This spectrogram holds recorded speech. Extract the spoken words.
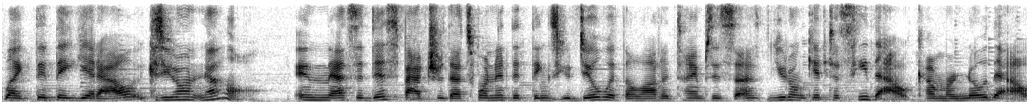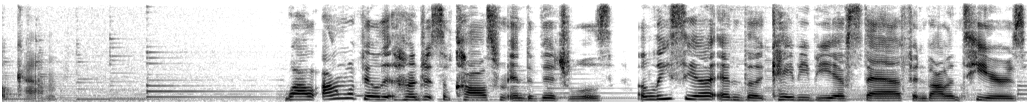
Like, did they get out? Because you don't know. And as a dispatcher, that's one of the things you deal with a lot of times is uh, you don't get to see the outcome or know the outcome. While Alma fielded hundreds of calls from individuals, Alicia and the KBBF staff and volunteers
